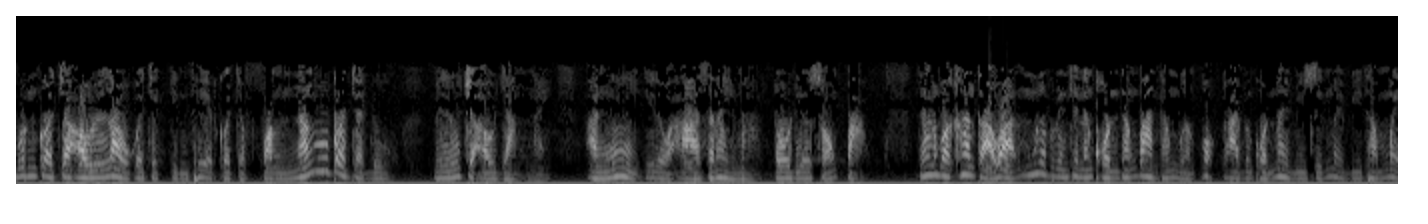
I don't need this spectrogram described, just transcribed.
บุญก็จะเอาเหล้าก็จะกินเทศก็จะฟังนังก็จะดู ไม่รู้จะเอาอย่างไงอันนี้ที่เรียกว่าอาสนัยมาโตเดียวสองปากท่านบอกข้างกล่าวว่า เมื่อเป็นเช่นนั้นคนทั้งบ้านทั้งเมืองก็กลายเป็นคนไม่มีศีลไม่มีธรรมไม่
